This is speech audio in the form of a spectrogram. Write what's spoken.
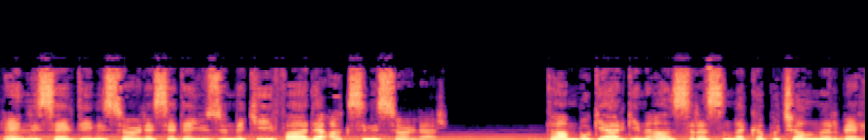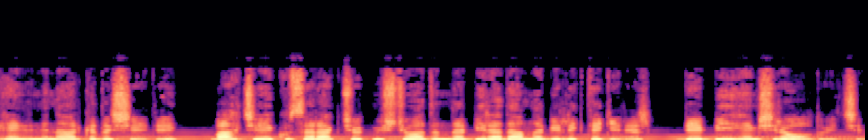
Henry sevdiğini söylese de yüzündeki ifade aksini söyler. Tam bu gergin an sırasında kapı çalınır ve Henry'nin arkadaşı Eddie, bahçeye kusarak çökmüş Joe adında bir adamla birlikte gelir, Debbie hemşire olduğu için.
